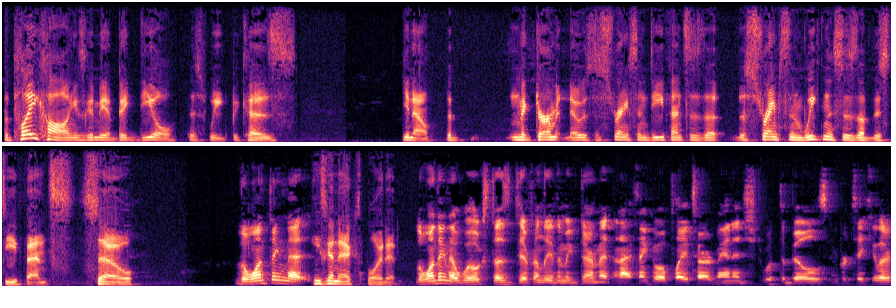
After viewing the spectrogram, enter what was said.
the play calling is going to be a big deal this week because you know the McDermott knows the strengths and defenses the the strengths and weaknesses of this defense. So the one thing that he's going to exploit it. the one thing that Wilks does differently than McDermott, and I think it will play to our advantage with the Bills in particular,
